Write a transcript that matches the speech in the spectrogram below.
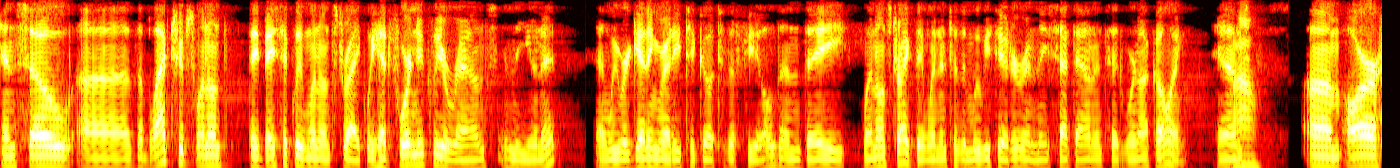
And so uh, the black troops went on. They basically went on strike. We had four nuclear rounds in the unit, and we were getting ready to go to the field, and they went on strike. They went into the movie theater and they sat down and said, "We're not going." And wow. um, our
